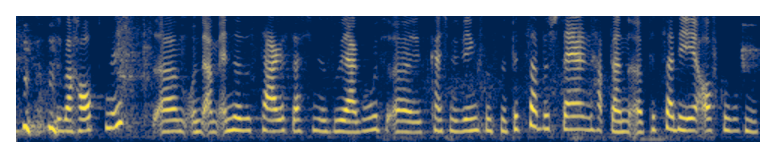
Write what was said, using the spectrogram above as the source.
zu überhaupt nichts. Ähm, und am Ende des Tages dachte ich mir so, ja gut, äh, jetzt kann ich mir wenigstens eine Pizza bestellen. Habe dann äh, pizza.de aufgerufen,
